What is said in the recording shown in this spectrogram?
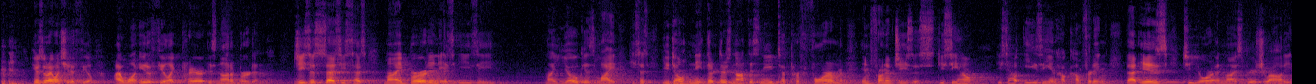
here's what I want you to feel I want you to feel like prayer is not a burden. Jesus says, He says, My burden is easy. My yoke is light. He says, You don't need, there, there's not this need to perform in front of Jesus. Do you see how? Do you see how easy and how comforting that is to your and my spirituality?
